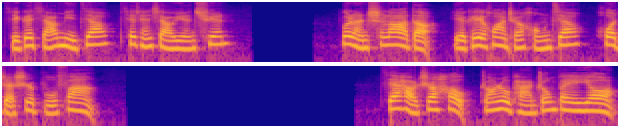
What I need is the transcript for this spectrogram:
几个小米椒切成小圆圈，不能吃辣的也可以换成红椒，或者是不放。切好之后装入盘中备用。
